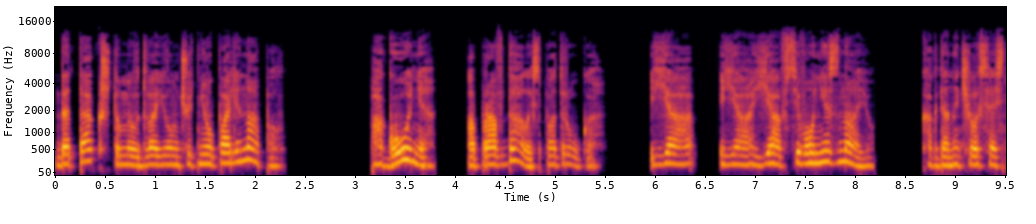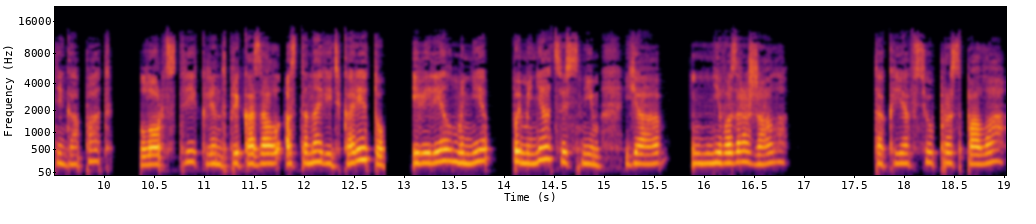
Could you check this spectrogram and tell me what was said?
да так, что мы вдвоем чуть не упали на пол. «Погоня!» — оправдалась подруга. «Я... я... я всего не знаю». Когда начался снегопад, лорд Стрикленд приказал остановить карету и велел мне поменяться с ним. Я не возражала. «Так я все проспала?»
